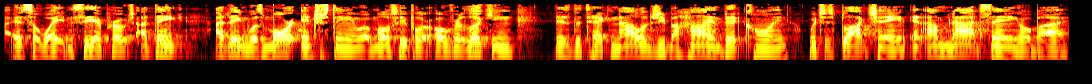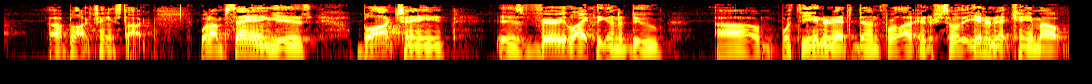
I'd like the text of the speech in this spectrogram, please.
it's a wait and see approach. I think I think what's more interesting and what most people are overlooking is the technology behind Bitcoin, which is blockchain. And I'm not saying go buy uh, blockchain stock. What I'm saying is blockchain is very likely going to do um, what the internet's done for a lot of industries. So the internet came out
